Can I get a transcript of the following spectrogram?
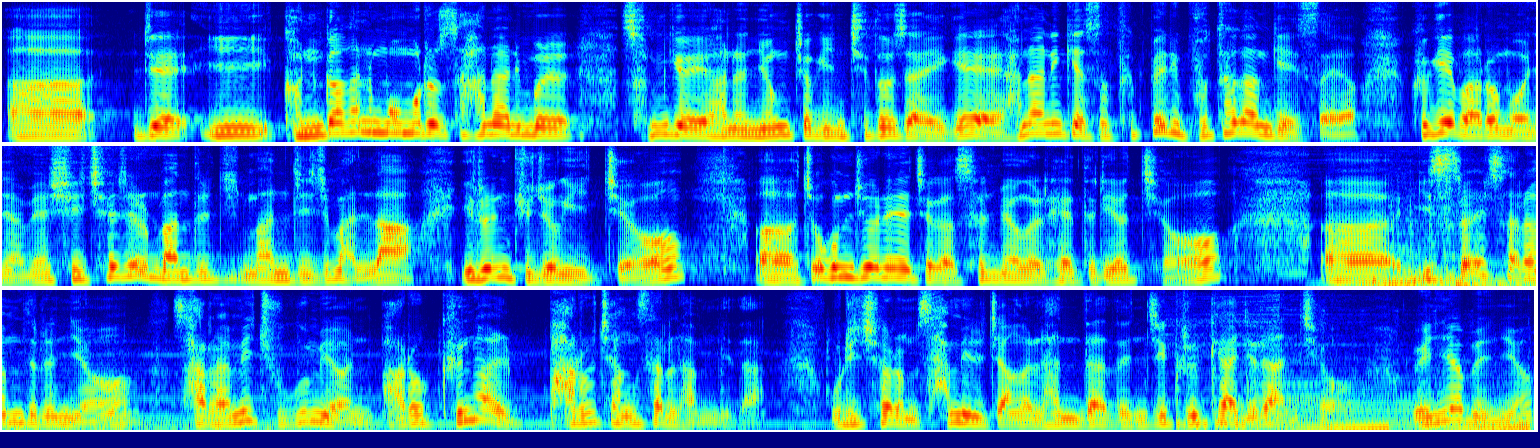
아, 이제 이 건강한 몸으로서 하나님을 섬겨야 하는 영적인 지도자에게 하나님께서 특별히 부탁한 게 있어요. 그게 바로 뭐냐면 시체를 만들지, 만지지 말라 이런 규정이 있죠. 어, 조금 전에 제가 설명을 해드렸죠. 어, 이스라엘 사람들은요, 사람이 죽으면 바로 그날 바로 장사를 합니다. 우리처럼 3일장을 한다든지 그렇게 하지는 않죠. 왜냐면요,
